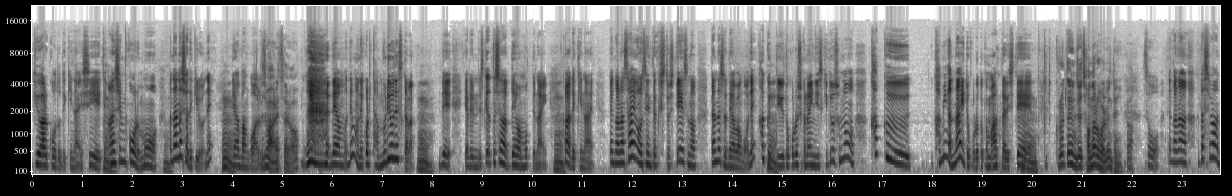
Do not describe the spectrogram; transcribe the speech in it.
QR コードできないしで、うん安心コールも、まあ旦那氏はできるよね、 음. 電話番号ある 하지만 안 했어요. 電話もでもねこれ多無料ですから 음. でやれるんですけど私は電話持ってないうんからできない、だから最後の選択肢としてその旦那氏の電話番号をね書くっていうところしかないんですけど、その書く紙がないところとかもあったりして、 음. 그, 그럴 때는 이제 전화로 걸면 되니까. そうだから私は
